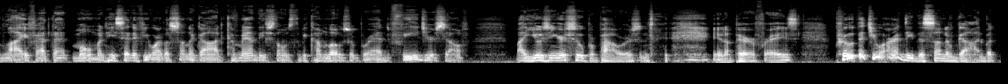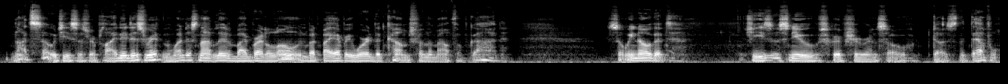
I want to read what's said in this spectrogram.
life at that moment, he said, If you are the Son of God, command these stones to become loaves of bread. Feed yourself by using your superpowers, and in a paraphrase, prove that you are indeed the Son of God. But not so, Jesus replied. It is written, One does not live by bread alone, but by every word that comes from the mouth of God. So we know that Jesus knew Scripture, and so does the devil.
